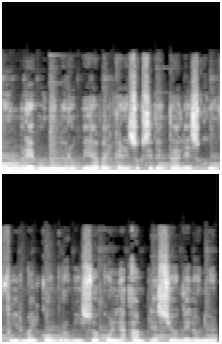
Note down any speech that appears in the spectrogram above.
Cumbre Unión Europea Balcanes Occidentales confirma el compromiso con la ampliación de la Unión.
